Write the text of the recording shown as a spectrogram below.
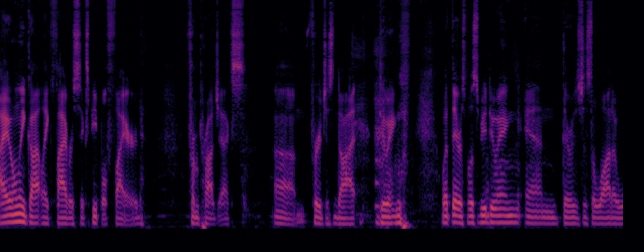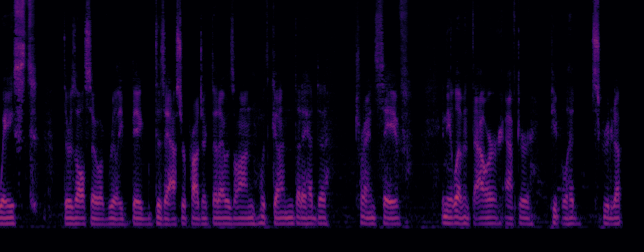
I only got like five or six people fired from projects um, for just not doing what they were supposed to be doing, and there was just a lot of waste there was also a really big disaster project that I was on with Gun that I had to try and save in the 11th hour after people had screwed it up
